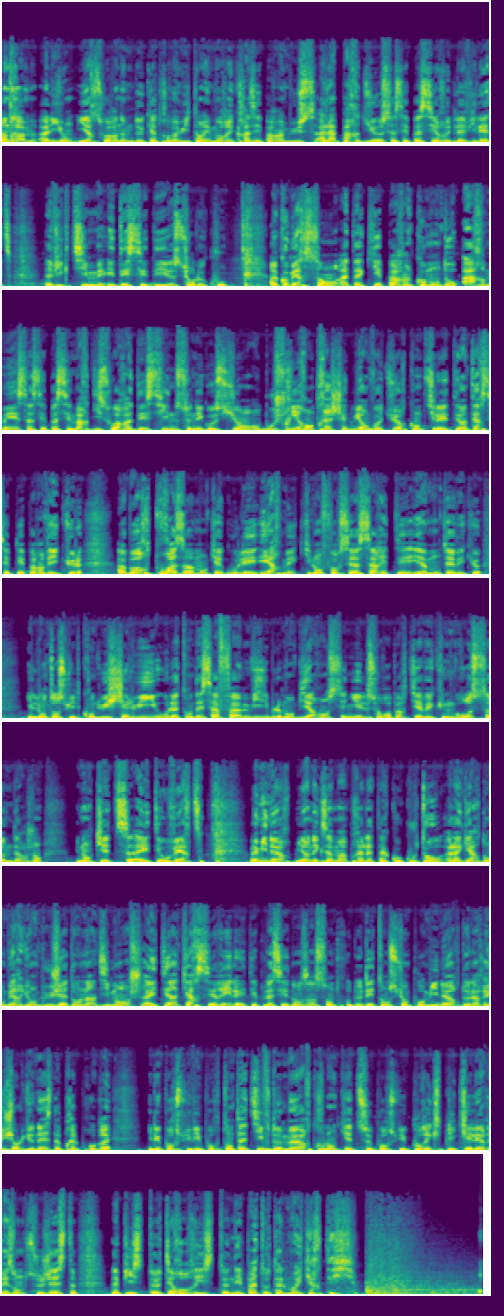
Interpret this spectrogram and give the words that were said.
Un drame à Lyon. Hier soir, un homme de 88 ans est mort écrasé par un bus à la Pardieu. Ça s'est passé rue de la Villette. La victime est décédée sur le coup. Un commerçant attaqué par un commando armé. Ça s'est passé mardi soir à Dessines. Ce négociant en boucherie rentrait chez lui en voiture quand il a été intercepté par un véhicule. À bord, trois hommes encagoulés et armés qui l'ont forcé à s'arrêter et à monter avec eux. Ils l'ont ensuite conduit chez lui où l'attendait sa femme. Visiblement bien renseignés, ils sont repartis avec une grosse somme d'argent. Une enquête a été ouverte. Le mineur, mis en examen après l'attaque au couteau à la gare d'Amberieu en Bugey, dont lundi dimanche, a été incarcéré. Il a été placé dans un centre de détention pour mineurs de la région lyonnaise, d'après le progrès. Il est poursuivi pour tentative de meurtre. L'enquête se poursuit pour expliquer les raisons de ce geste. La piste terroriste n'est pas totalement écartée.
